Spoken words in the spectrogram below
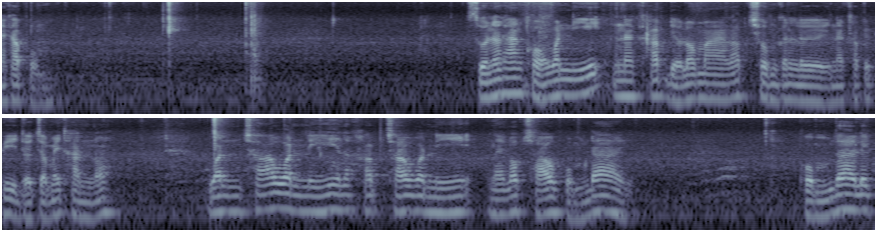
นะครับผม ส่วนแนวทางของวันนี้นะครับ เดี๋ยวเรามารับชมกันเลยนะครับพี่ๆเดี๋ยวจะไม่ทันเนาะวันเช้าวันนี้นะครับ เช้าวันนี้ในรอบเช้าผมได้ ผมได้เลข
